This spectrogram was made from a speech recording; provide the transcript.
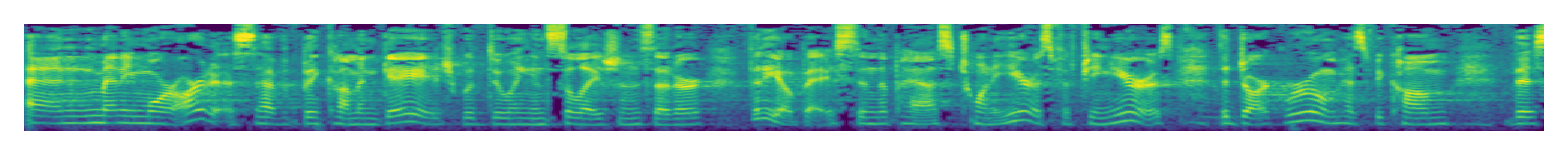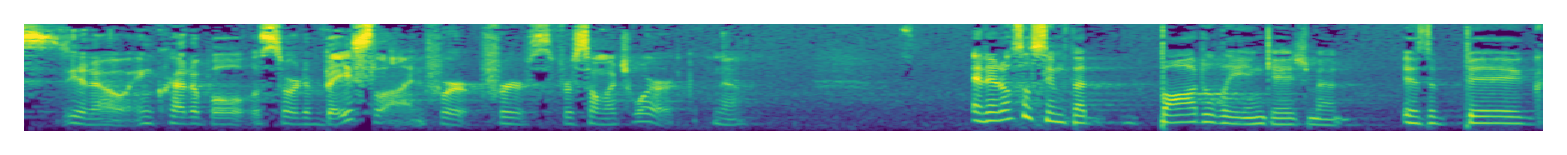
And many more artists have become engaged with doing installations that are video based in the past 20 years, 15 years. The dark room has become this, you know, incredible sort of baseline for, for, for so much work. You know. And it also seems that bodily engagement is a big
